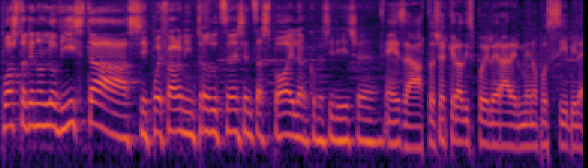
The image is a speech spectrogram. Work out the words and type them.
posto che non l'ho vista, si può fare un'introduzione senza spoiler, come si dice. Esatto, cercherò di spoilerare il meno possibile.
